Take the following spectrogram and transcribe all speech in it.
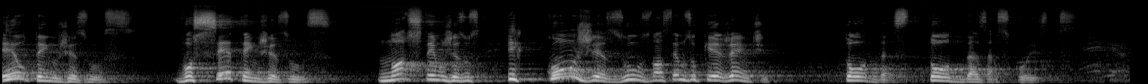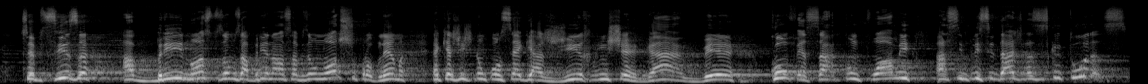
Eu tenho Jesus, você tem Jesus, nós temos Jesus, e com Jesus nós temos o que, gente? Todas, todas as coisas. Você precisa abrir, nós precisamos abrir a nossa visão. O nosso problema é que a gente não consegue agir, enxergar, ver, confessar conforme a simplicidade das Escrituras.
